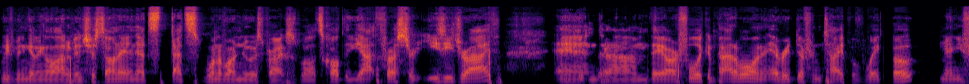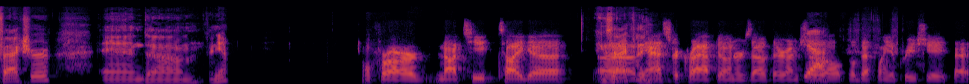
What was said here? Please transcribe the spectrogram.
we've been getting a lot of interest on it, and that's that's one of our newest products as well. It's called the Yacht Thruster Easy Drive, and um, they are fully compatible on every different type of wake boat manufacturer, and um, and yeah, Well, for our Nautique Tige Exactly. uh, Mastercraft owners out there, I'm sure Yeah. they'll, they'll definitely appreciate that.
